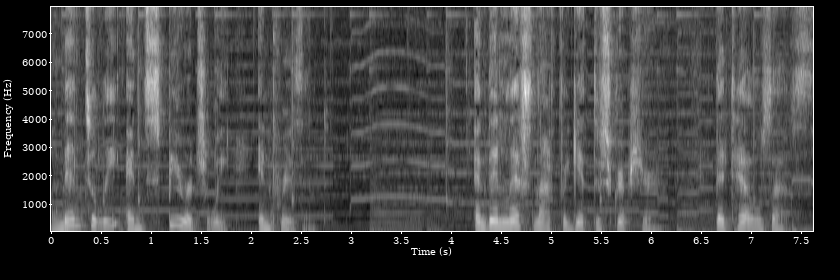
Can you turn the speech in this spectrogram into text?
mentally and spiritually imprisoned. And then let's not forget the scripture that tells us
